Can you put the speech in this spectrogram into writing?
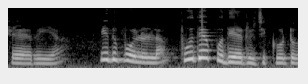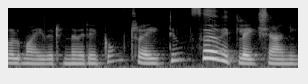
ഷെയർ ചെയ്യുക. ഇതുപോലുള്ള പുതിയ പുതിയ രുചിക്കൂട്ടുകളുമായി വരുന്നവരേക്കും try to serve it like Shani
